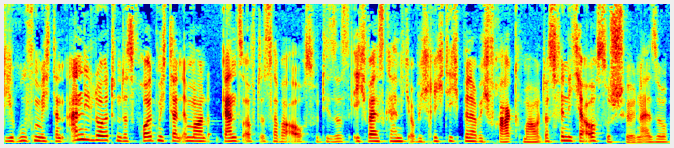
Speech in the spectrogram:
die rufen mich dann an, die Leute, und das freut mich dann immer. Und ganz oft ist aber auch so dieses, ich weiß gar nicht, ob ich richtig bin, aber ich frage mal. Und das finde ich ja auch so schön. Also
